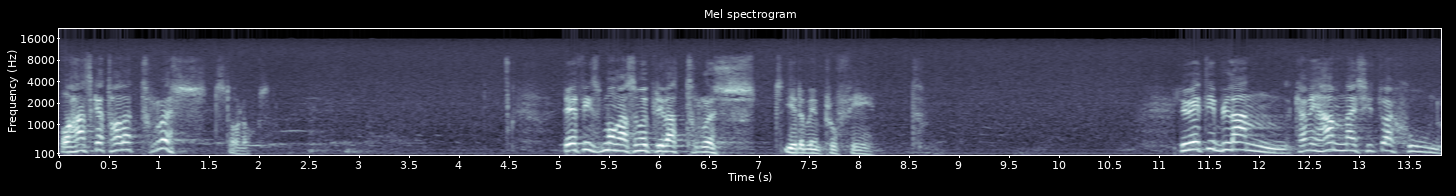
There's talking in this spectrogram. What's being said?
Och han ska tala tröst, står det också. Det finns många som upplever tröst genom en profet. Du vet, ibland kan vi hamna i situationer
